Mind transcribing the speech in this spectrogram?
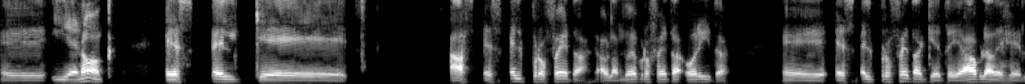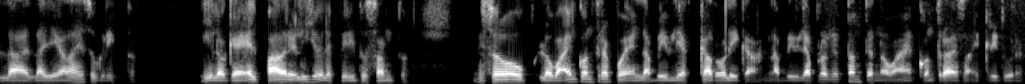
eh, y Enoch es el que es el profeta, hablando de profeta ahorita, eh, es el profeta que te habla de la llegada de Jesucristo y lo que es el Padre, el Hijo y el Espíritu Santo. Eso lo vas a encontrar pues en las Biblias católicas, en las Biblias protestantes no vas a encontrar esas escrituras.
